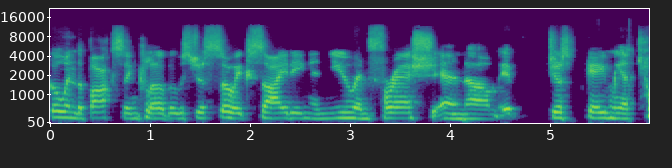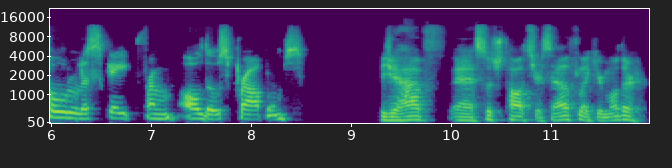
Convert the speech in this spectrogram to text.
go in the boxing club, it was just so exciting and new and fresh, and um, it just gave me a total escape from all those problems. Did you have uh, such thoughts yourself, like your mother?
